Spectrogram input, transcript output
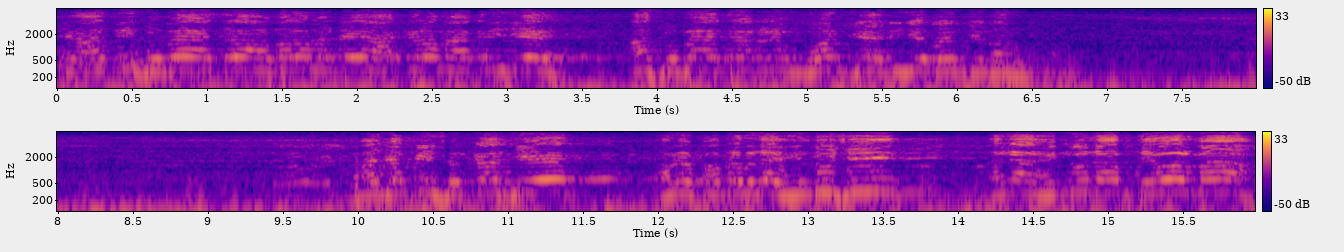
કે આજની શોભાયાત્રા અમારા માટે આક્રમ આકરી છે. આ શોભાયાત્રા મોર છે, ડીજે બંધ છે તારું ભાજપની સરકાર છે અમે આપણે બધા હિન્દુ છીએ. અને આ હિન્દુના તહેવારમાં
